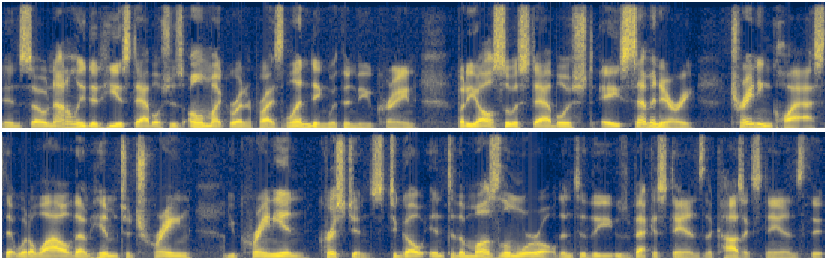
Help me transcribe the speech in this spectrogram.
And so not only did he establish his own micro enterprise lending within the Ukraine, but he also established a seminary training class that would allow them him to train Ukrainian Christians to go into the Muslim world, into the Uzbekistans, the Kazakhstans, the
